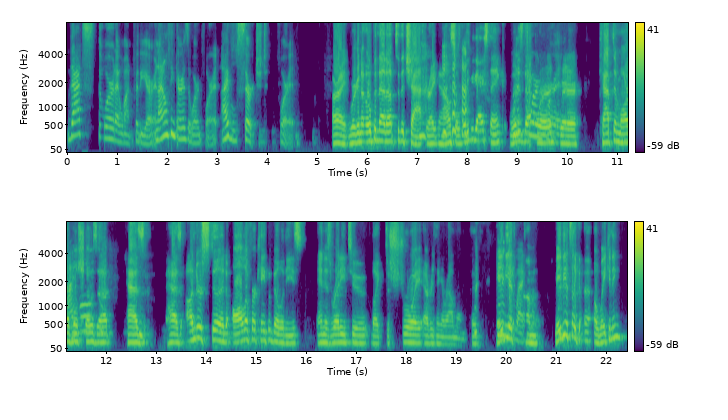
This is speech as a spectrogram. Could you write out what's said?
That's the word I want for the year. And I don't think there is a word for it. I've searched for it. All right, we're going to open that up to the chat right now. So, what do you guys think? What is that word, where Captain Marvel shows up, has has understood all of her capabilities, and is ready to like destroy everything around them? Maybe it's um, maybe it's like uh, awakening,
